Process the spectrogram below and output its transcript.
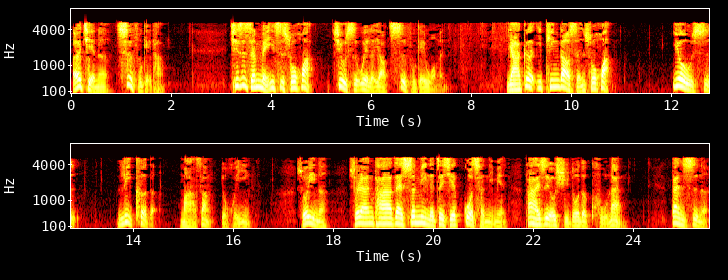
而且呢，赐福给他。其实神每一次说话，就是为了要赐福给我们。雅各一听到神说话，又是立刻的，马上有回应。所以呢，虽然他在生命的这些过程里面，他还是有许多的苦难，但是呢，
